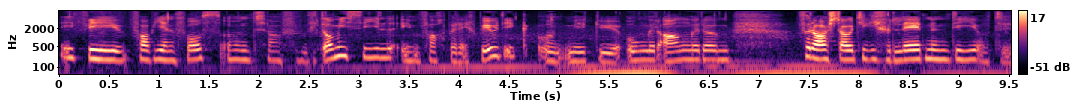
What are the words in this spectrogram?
Ich bin Fabienne Voss und arbeite bei Domizil im Fachbereich Bildung und wir tun unter anderem Veranstaltungen für Lernende oder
